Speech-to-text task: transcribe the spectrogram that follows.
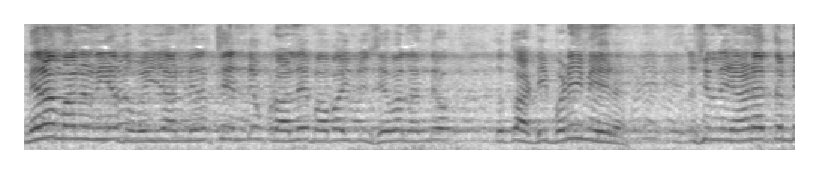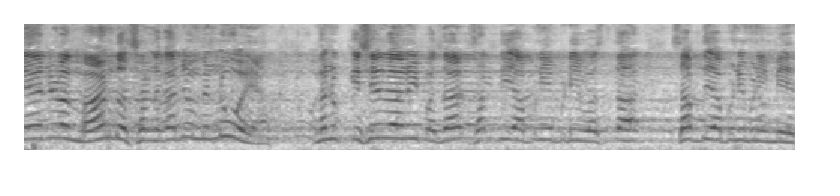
ਮੇਰਾ ਮਨ ਨਹੀਂ ਹੈ ਦੁਬਈ ਜਾਣ। ਮੇਰੇ ਇੱਥੇ ਇੰਨੇ ਉਪਰਾਲੇ, ਬਾਬਾ ਜੀ, ਤੁਸੀਂ ਸੇਵਾ ਲੈਂਦੇ ਹੋ ਤੇ ਤੁਹਾਡੀ ਬੜੀ ਮਿਹਰ ਹੈ। ਤੁਸੀਂ ਲਿਜਾਣਾ ਤੇ ਮੈਂ ਜਿਹੜਾ ਮਾਣ ਦੱਸਣ ਲੱਗਾ, ਜੋ ਮੈਨੂੰ ਹੋਇਆ, ਮੈਨੂੰ ਕਿਸੇ ਦਾ ਨਹੀਂ ਪਤਾ। ਸਭ ਦੀ ਆਪਣੀ ਆਪਣੀ ਅਵਸਥਾ, ਸਭ ਦੀ ਆਪਣੀ ਆਪਣੀ ਮਿਹਰ।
